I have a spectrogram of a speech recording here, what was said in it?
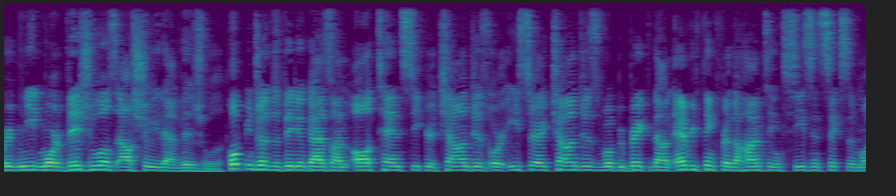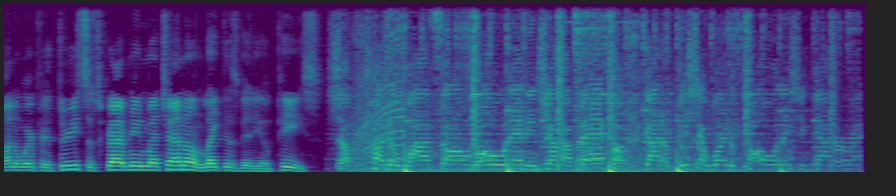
or if you need more visuals, I'll show you that visual. Hope you enjoyed this video, guys, on all 10 secret challenges or Easter egg challenges. We'll be breaking down everything for the Haunting Season 6 of Modern Warfare 3. Subscribe new to my channel and like this video. Peace. Got a bitch, pole and she got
